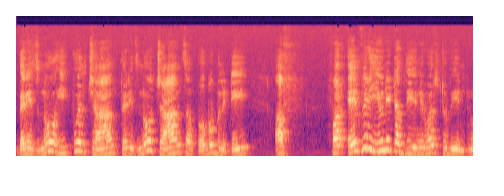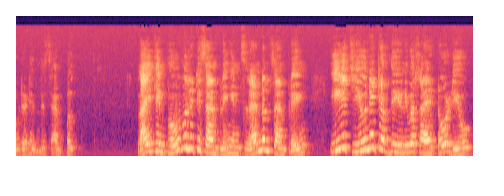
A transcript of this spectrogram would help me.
there is no equal chance, there is no chance of probability of for every unit of the universe to be included in the sample. Like in probability sampling, in random sampling, each unit of the universe I told you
